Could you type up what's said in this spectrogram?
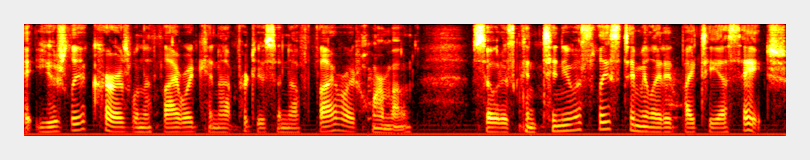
It usually occurs when the thyroid cannot produce enough thyroid hormone, so it is continuously stimulated by TSH.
